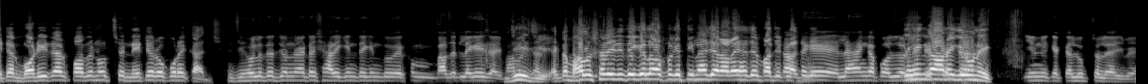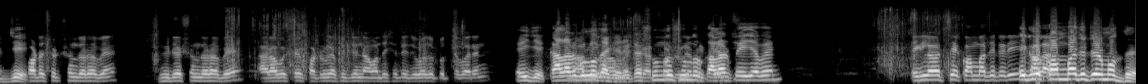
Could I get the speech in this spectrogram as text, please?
এটার বডিটার পাবেন হচ্ছে নেটের ওপরে কাজ। জি হলুদের জন্য একটা শাড়ি কিনতে কিন্তু এরকম বাজেট লেগেই যায় জি জি একটা ভালো শাড়ি নিতে গেলেও আপনাকে তিন হাজার আড়াই হাজার বাজেট লাগবে। থেকে লেহেঙ্গা পরলো লেহেঙ্গা অনেক ইউনিক ইউনিক একটা লুক চলে আসবে। ফটোশুট সুন্দর হবে ভিডিও সুন্দর হবে আর অবশ্যই ফটোগ্রাফির জন্য আমাদের সাথে যোগাযোগ করতে পারেন। এই যে কালারগুলো দেখেন এটা সুন্দর সুন্দর কালার পেয়ে যাবেন। এগুলো হচ্ছে কম বাজেটেরই এগুলো কম বাজেটের মধ্যে।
